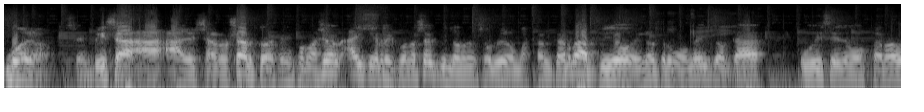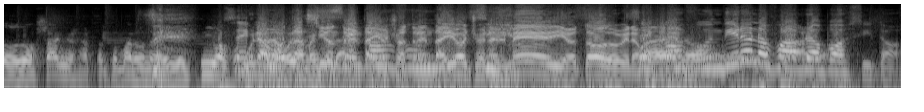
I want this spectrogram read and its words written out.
Bueno, se empieza a, a desarrollar toda esta información. Hay que reconocer que lo resolvieron bastante rápido. En otro momento acá hubiésemos tardado dos años hasta tomar una directiva. Se como Una Claro, votación obviamente la- 38 a 38 en el Sí. medio, todo hubiera ¿Se confundieron o fue a propósito?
